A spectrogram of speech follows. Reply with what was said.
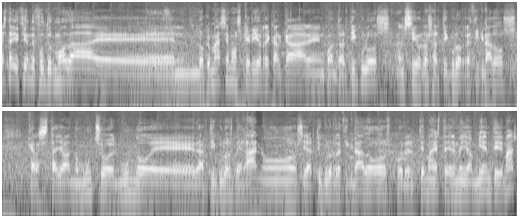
Esta edición de Futur Moda lo que más hemos querido recalcar en cuanto a artículos han sido los artículos reciclados, que ahora se está llevando mucho el mundo de, de, artículos veganos y artículos reciclados por el tema este del medio ambiente y demás.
